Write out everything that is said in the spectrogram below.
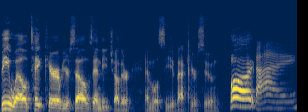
Be well. Take care of yourselves and each other and we'll see you back here soon. Bye. Bye.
